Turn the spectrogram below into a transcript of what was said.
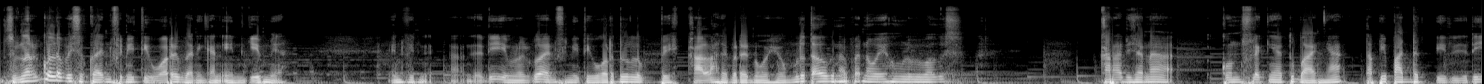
Sebenarnya gue lebih suka Infinity War dibandingkan Endgame ya Infinity, nah, jadi menurut gue Infinity War tuh lebih kalah daripada No Way Home. Lu tahu kenapa No Way Home lebih bagus? Karena di sana konfliknya tuh banyak tapi padat gitu. Jadi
